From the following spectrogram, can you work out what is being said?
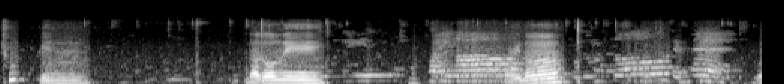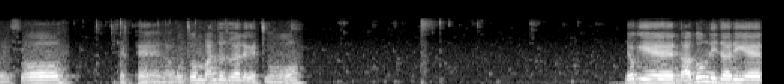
to been not only 차이나. 재팬. also Japan하고 좀 만져줘야 되겠죠. 여기에 only 자리에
